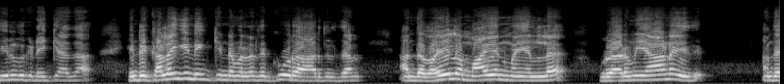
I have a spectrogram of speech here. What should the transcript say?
தீர்வு கிடைக்காதா? என்று கலங்கி நிற்கின்றவர்களுக்கு ஒரு ஆறுதல் தான் அந்த வயல மாயன் மயனில் ஒரு அருமையான இது. அந்த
